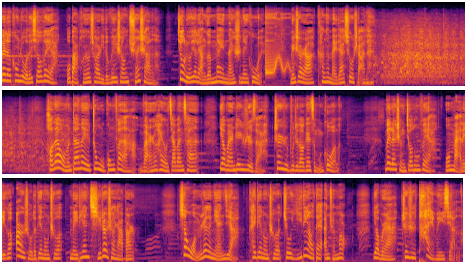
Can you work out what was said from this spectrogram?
为了控制我的消费啊，我把朋友圈里的微商全删了，就留下两个卖男士内裤的。没事啊，看看买家秀啥的。好在我们单位中午公饭哈，晚上还有加班餐，要不然这日子啊，真是不知道该怎么过了。为了省交通费啊，我买了一个二手的电动车，每天骑着上下班。像我们这个年纪啊，开电动车就一定要戴安全帽，要不然，真是太危险了，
